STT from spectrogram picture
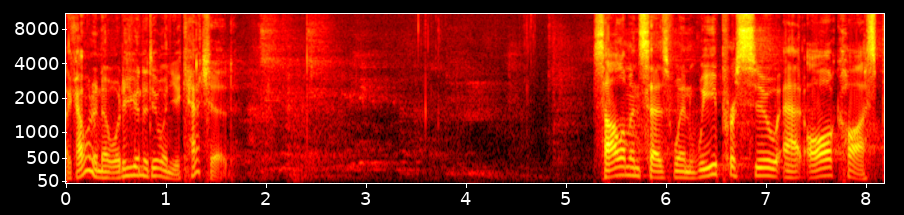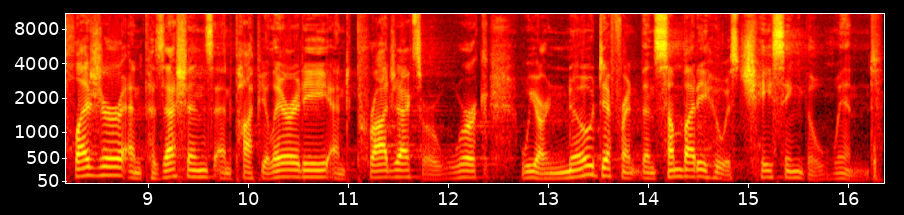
Like, I want to know what are you going to do when you catch it? Solomon says, when we pursue at all costs pleasure and possessions and popularity and projects or work, we are no different than somebody who is chasing the wind.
